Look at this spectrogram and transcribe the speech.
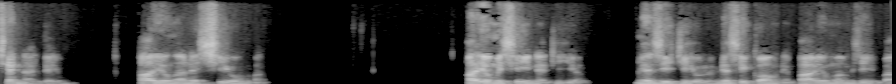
ဖြစ်နိုင်သေးဘူးအာယုံကလည်းရှိအောင်ပါအာယုံမရှိနဲ့ဒီမျက်စိကြည့်ုံလို့မျက်စိကောင်းတယ်ဘာအယုံမှမရှိဘာ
